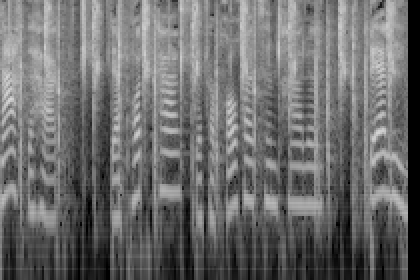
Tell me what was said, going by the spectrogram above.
Nachgehakt, der Podcast der Verbraucherzentrale Berlin.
